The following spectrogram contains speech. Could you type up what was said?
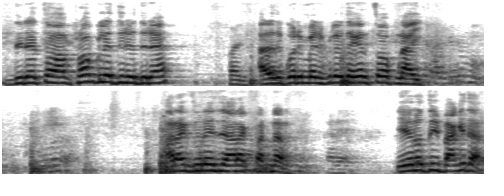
দুটা চপ সবগুলো দূরে দূরে। আর এই যে গরিব মানুষ প্লেট দেখেন চপ নাই। আর একজন এই যে আর এক পার্টনার এ হলো দুই বাগিদার।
